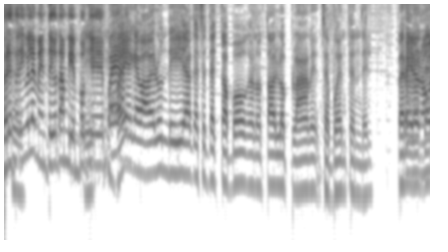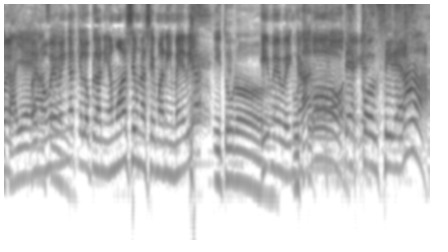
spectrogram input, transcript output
Preferiblemente yo también, porque. Sí. pues, Oye, que va a haber un día que se te escapó, que no estaba en los planes, se puede entender. Pero, pero los no, me, detalles pues no me hacen- vengas que lo planeamos hace una semana y media. Y tú no... Y me venga Usted- con- Desconsiderada.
